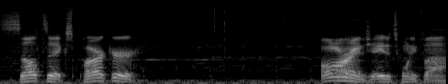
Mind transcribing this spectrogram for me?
Celtics, Parker. Orange, 8 of 25.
